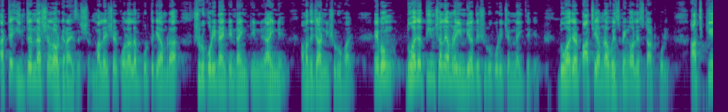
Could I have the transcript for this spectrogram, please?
একটা ইন্টারন্যাশনাল অর্গানাইজেশন মালয়েশিয়ার কোলালামপুর থেকে আমরা শুরু করি নাইনটিন নাইনটি নাইনে আমাদের জার্নি শুরু হয়। এবং দু হাজার তিন সালে আমরা ইন্ডিয়াতে শুরু করি, চেন্নাই থেকে। দু হাজার পাঁচে আমরা ওয়েস্ট বেঙ্গলে স্টার্ট করি। আজকে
